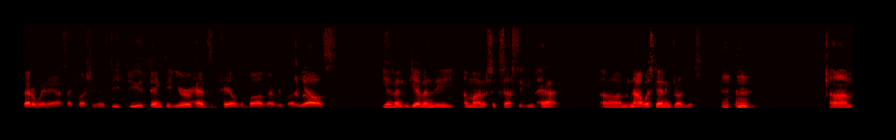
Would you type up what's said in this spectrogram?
better way to ask that question is, do, do you think that you're heads and tails above everybody else, given, given the amount of success that you've had, um, notwithstanding drug use? um,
